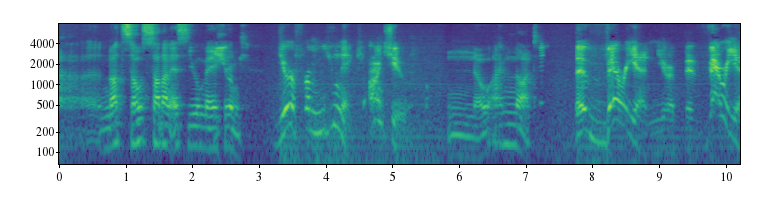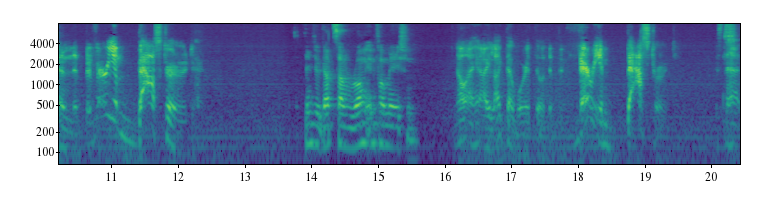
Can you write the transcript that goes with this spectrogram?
Uh, not so southern as you may think. You're from Munich, aren't you? No, I'm not. Bavarian. You're a Bavarian, a Bavarian bastard. I think you got some wrong information. No, I, I like that word though. The Bavarian bastard. Is that?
